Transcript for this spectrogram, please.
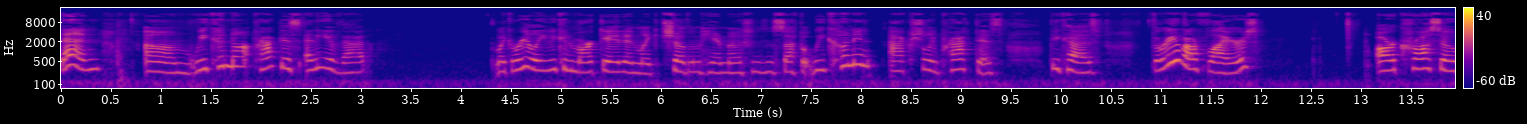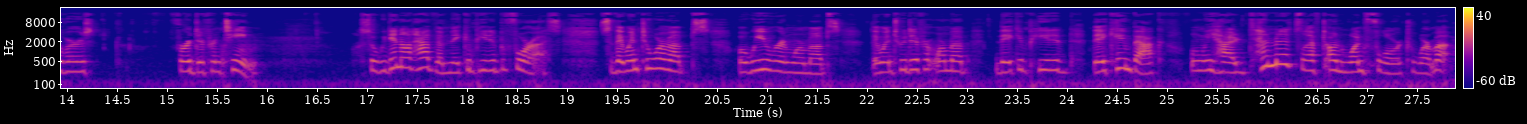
Then um, we could not practice any of that. Like really, we could mark it and like show them hand motions and stuff, but we couldn't actually practice because three of our flyers are crossovers for a different team. So we did not have them. They competed before us. So they went to warm ups while we were in warm ups. They went to a different warm up. They competed. They came back when we had 10 minutes left on one floor to warm up.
